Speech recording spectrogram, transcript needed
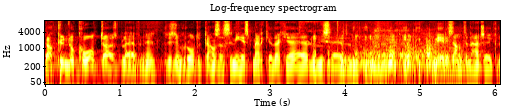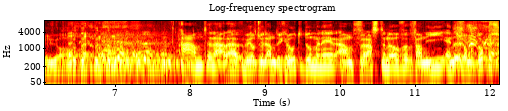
Ja, je kunt ook gewoon thuis blijven. Hè. Er is een grote kans dat ze niet eens merken dat jij er niet bent. hè. Meneer is ambtenaar, zeker u? Ja. Ah, ambtenaar. Eh, wilt u dan de groeten doen, meneer, aan Vrastenhoven, Van I en de Zommedoks?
